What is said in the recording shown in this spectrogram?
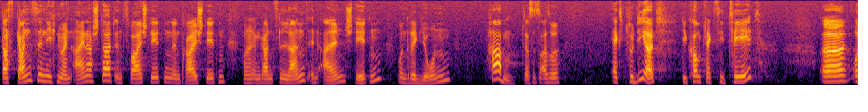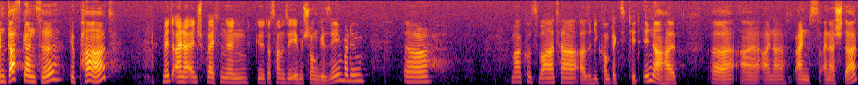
das Ganze nicht nur in einer Stadt, in zwei Städten, in drei Städten, sondern im ganzen Land, in allen Städten und Regionen haben. Das ist also explodiert, die Komplexität äh, und das Ganze gepaart mit einer entsprechenden, das haben Sie eben schon gesehen bei dem äh, Markus Warta, also die Komplexität innerhalb äh, einer, eines, einer Stadt,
